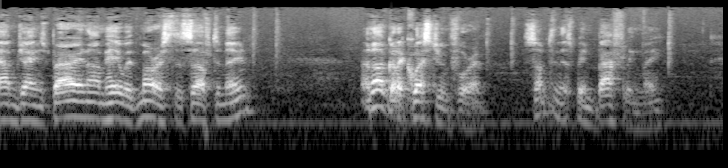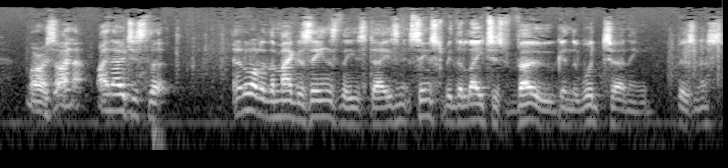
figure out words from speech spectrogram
I'm James Barry and I'm here with Morris this afternoon. And I've got a question for him, something that's been baffling me. Morris, I, I noticed that in a lot of the magazines these days, and it seems to be the latest vogue in the wood turning business,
